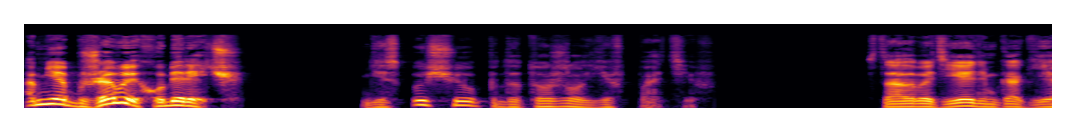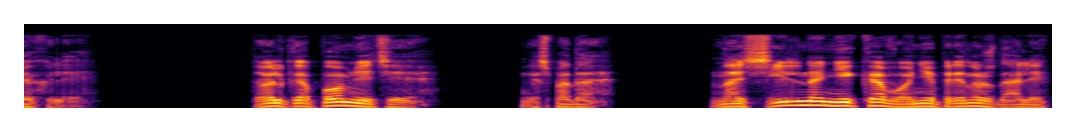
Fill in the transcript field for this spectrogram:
а мне б живых уберечь. Дискуссию подытожил Евпатьев. — Стало быть, едем, как ехали. Только помните, господа, насильно никого не принуждали.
